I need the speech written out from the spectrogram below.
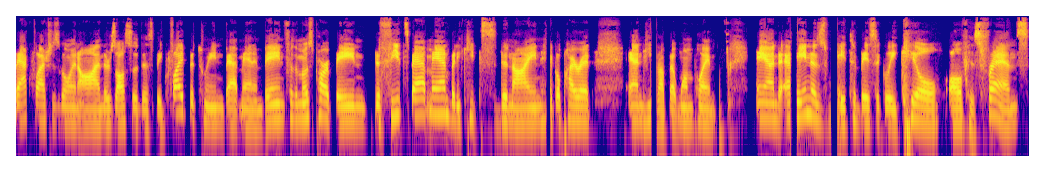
backflash is going on, there's also this big fight between Batman and Bane. For the most part, Bane defeats Batman, but he keeps denying Psycho Pirate he got up at one point. And at Dana's way to basically kill all of his friends,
